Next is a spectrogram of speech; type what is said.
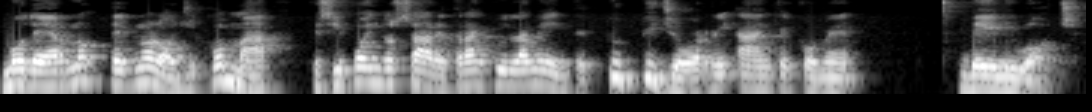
moderno, tecnologico, ma che si può indossare tranquillamente tutti i giorni anche come daily watch.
